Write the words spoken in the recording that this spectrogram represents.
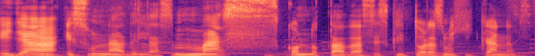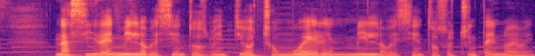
ella es una de las más connotadas escritoras mexicanas, nacida en 1928, muere en 1989,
